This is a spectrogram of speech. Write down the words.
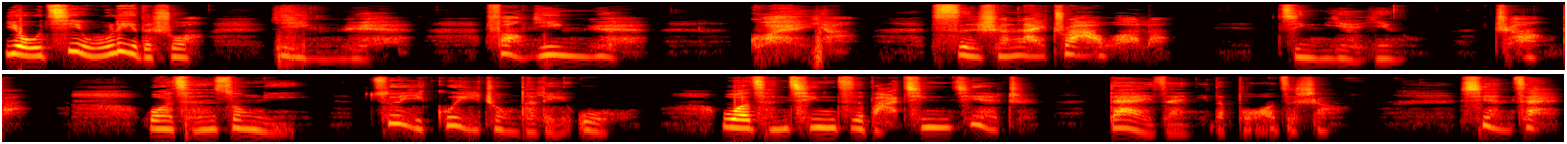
有气无力的说：“音乐，放音乐，快呀！死神来抓我了。金夜莺，唱吧。我曾送你最贵重的礼物，我曾亲自把金戒指戴在你的脖子上。现在，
